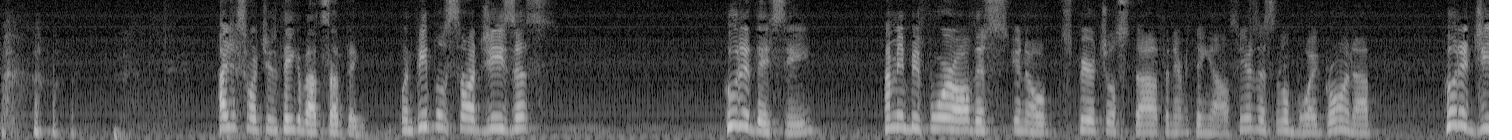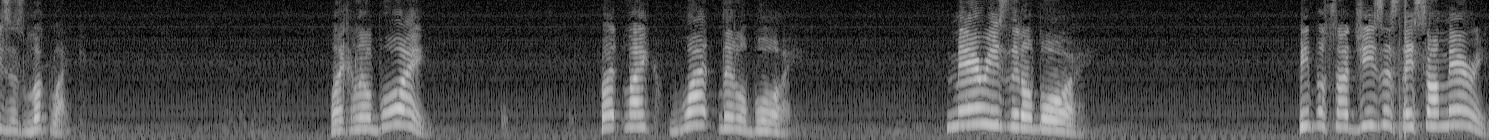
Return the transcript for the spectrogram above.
I just want you to think about something. When people saw Jesus, who did they see? I mean, before all this, you know, spiritual stuff and everything else, here's this little boy growing up. Who did Jesus look like? Like a little boy. But like what little boy? Mary's little boy. People saw Jesus, they saw Mary.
